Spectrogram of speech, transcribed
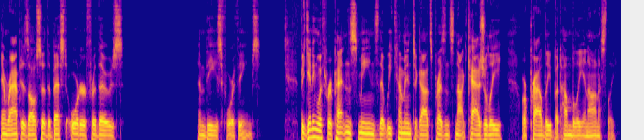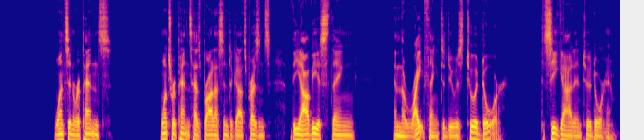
And wrapped is also the best order for those and these four themes. Beginning with repentance means that we come into God's presence not casually or proudly, but humbly and honestly. Once in repentance, once repentance has brought us into God's presence, the obvious thing and the right thing to do is to adore, to see God and to adore Him.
